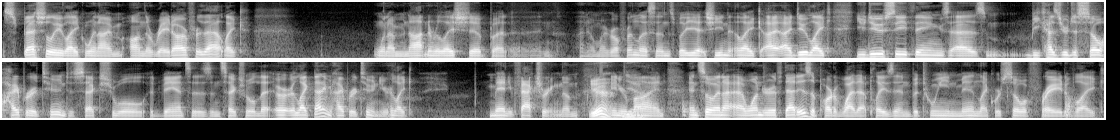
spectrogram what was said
especially like when I'm on the radar for that, like when I'm not in a relationship, but. And, I know my girlfriend listens, but yeah, she like I, I do like you do see things as because you're just so hyper attuned to sexual advances and sexual that or, or like not even hyper attuned, you're like manufacturing them Yeah. in your Yeah. mind, and so and I, I wonder if that is a part of why that plays in between men, like we're so afraid of like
